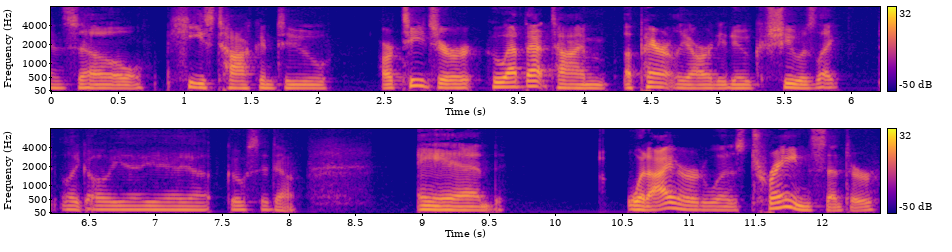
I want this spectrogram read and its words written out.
And so he's talking to our teacher, who at that time apparently already knew because she was like, like, oh yeah, yeah, yeah, go sit down. And what I heard was train center,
